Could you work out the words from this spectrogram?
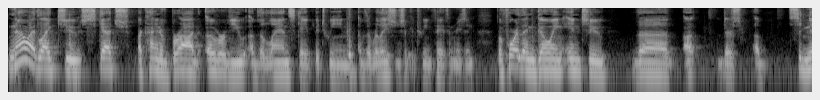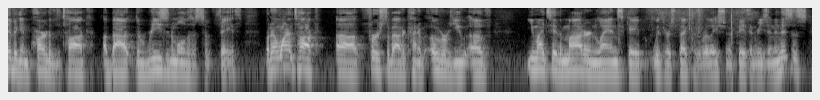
now I'd like to sketch a kind of broad overview of the landscape between of the relationship between faith and reason before then going into the uh, there's a significant part of the talk about the reasonableness of faith. But i want to talk uh, first about a kind of overview of you might say the modern landscape with respect to the relation of faith and reason. And this is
